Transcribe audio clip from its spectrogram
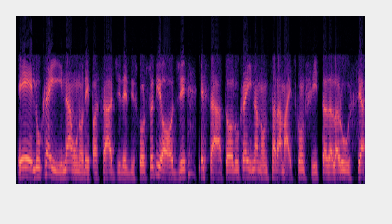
e l'Ucraina, uno dei passaggi del discorso di oggi è stato l'Ucraina non sarà mai sconfitta dalla Russia.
